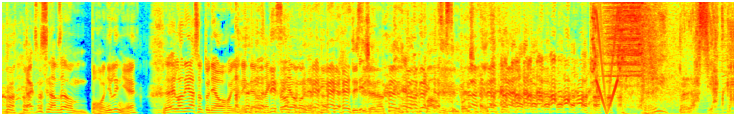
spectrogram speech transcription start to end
Tak sme si navzájom pohonili, nie? No, len ja som tu neohonený teraz. Ty si neohonený. Ty si ženatý. Mal si s tým počítať. Tri prasiatka.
